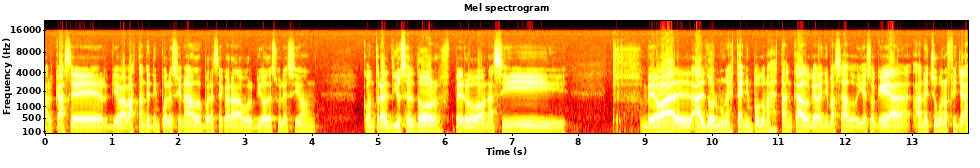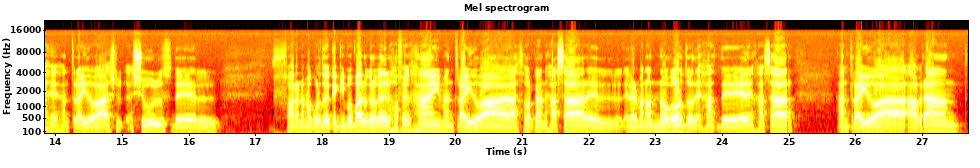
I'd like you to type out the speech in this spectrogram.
Alcácer lleva bastante tiempo lesionado, parece que ahora volvió de su lesión contra el Düsseldorf, pero aún así veo al, al, Dortmund este año un poco más estancado que el año pasado. Y eso que ha, han hecho buenos fichajes, han traído a, Schulz del... Ahora no me acuerdo de qué equipo, Pablo, creo que del Hoffenheim, han traído a Zorkan Hazard, el, el hermano no gordo de, de, Eden Hazard, han traído a, a Brandt,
